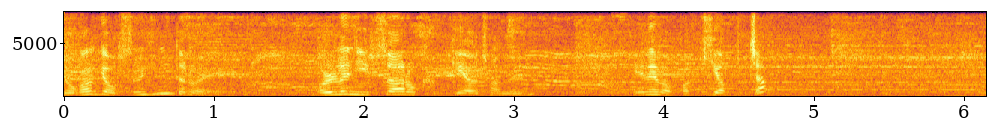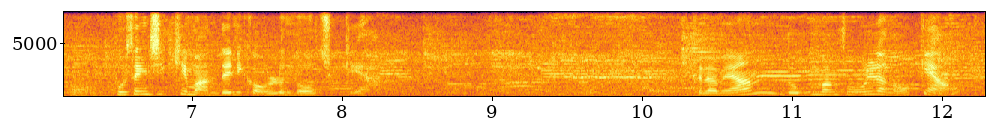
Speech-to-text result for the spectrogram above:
여과기 없으면 힘들어요. 얼른 입수하러 갈게요 저는. 얘네 봐봐 귀엽죠? 어, 고생시키면 안 되니까 얼른 넣어줄게요. 그러면 녹음 방송 올려놓을게요.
